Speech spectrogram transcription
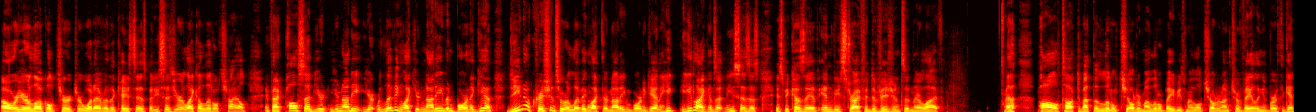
oh, or your local church, or whatever the case is. But he says you're like a little child. In fact, Paul said you're you're not you're living like you're not even born again. Do you know Christians who are living like they're not even born again? He he likens it and he says this: it's because they have envy, strife, and divisions in their life. Uh, Paul talked about the little children, my little babies, my little children, I'm travailing in birth again.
